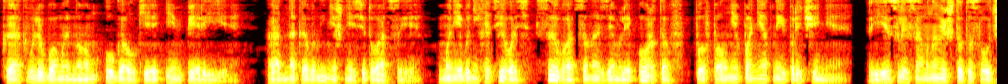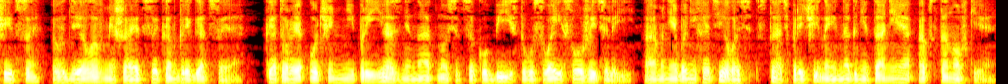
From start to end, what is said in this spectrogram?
как в любом ином уголке империи. Однако в нынешней ситуации мне бы не хотелось соваться на земли ортов по вполне понятной причине. Если со мной что-то случится, в дело вмешается конгрегация, которая очень неприязненно относится к убийству своих служителей, а мне бы не хотелось стать причиной нагнетания обстановки.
